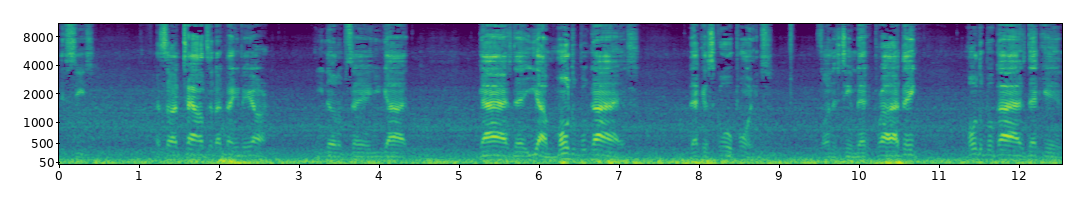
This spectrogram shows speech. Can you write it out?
this season. That's how talented I think they are. You know what I'm saying? You got guys that you got multiple guys that can score points on this team. That probably I think multiple guys that can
